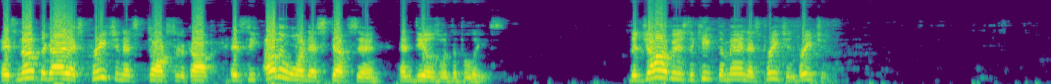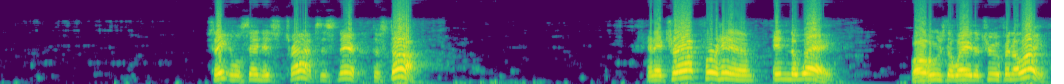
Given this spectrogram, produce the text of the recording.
it's not the guy that's preaching that talks to the cop. It's the other one that steps in and deals with the police. The job is to keep the man that's preaching preaching. Satan will send his traps, his snare to stop. And a trap for him in the way. Well, who's the way, the truth, and the life?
